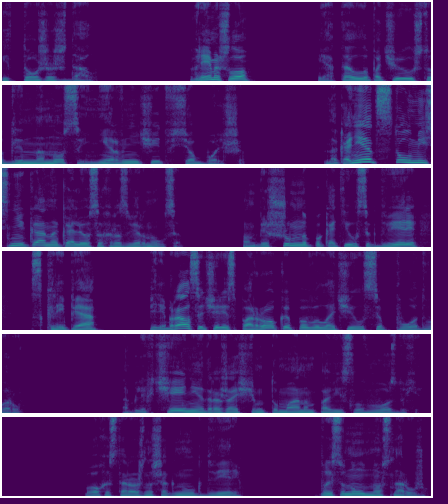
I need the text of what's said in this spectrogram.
и тоже ждал. Время шло, и Отелло почуял, что длинноносый нервничает все больше. Наконец стул мясника на колесах развернулся. Он бесшумно покатился к двери, скрипя, перебрался через порог и поволочился по двору. Облегчение дрожащим туманом повисло в воздухе. Бог осторожно шагнул к двери, высунул нос наружу.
